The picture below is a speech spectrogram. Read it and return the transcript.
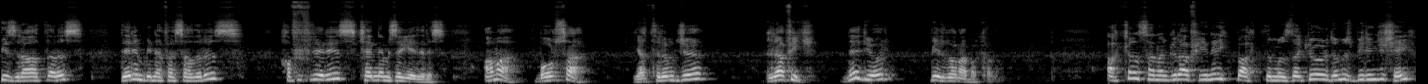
biz rahatlarız, derin bir nefes alırız, hafifleriz, kendimize geliriz. Ama borsa, yatırımcı, grafik ne diyor? Bir de ona bakalım. Akçansa'nın grafiğine ilk baktığımızda gördüğümüz birinci şey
